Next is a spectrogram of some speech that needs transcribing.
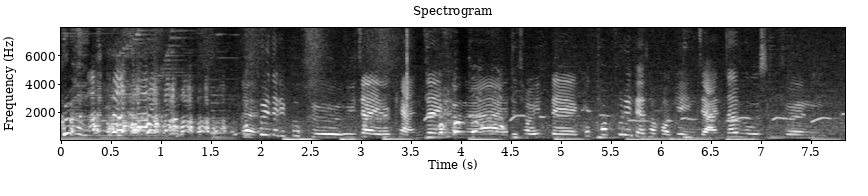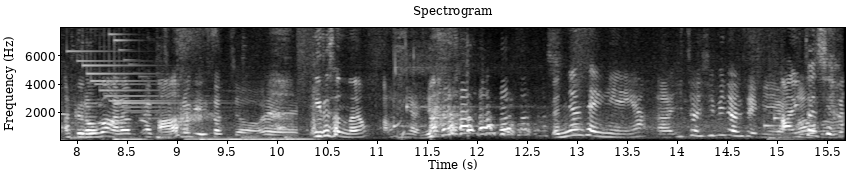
그럼 커플들이 꼭 그 의자에 이렇게 앉아 있거나 이제 저희 때 꼭 커플이 돼서 거기에 이제 앉아보고 싶은 아, 그 로망? 바람, 아, 아. 그런 게 있었죠. 예. 이러셨나요? 아니, 아니. 몇 년생이에요? 아, 2012년생이에요. 아, 2012.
